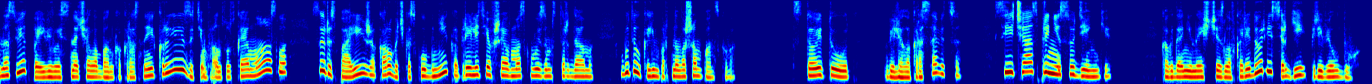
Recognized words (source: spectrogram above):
На свет появилась сначала банка красной икры, затем французское масло, сыр из Парижа, коробочка с клубникой, прилетевшая в Москву из Амстердама, бутылка импортного шампанского. «Стой тут», — велела красавица. «Сейчас принесу деньги». Когда Нина исчезла в коридоре, Сергей перевел дух.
